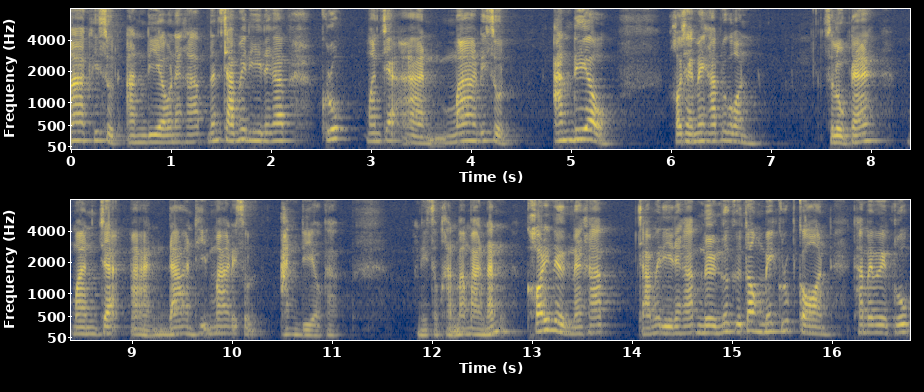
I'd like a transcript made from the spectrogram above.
มากที่สุดอันเดียวนะครับ นั้นจำให้ดีนะครับ กรุ๊ปมันจะอ่านมากที่สุดอันเดียว เข้าใจไหมครับทุกคน สรุปนะ มันจะอ่านด้านที่มากที่สุดอันเดียวครับ อันนี้สำคัญมากๆนั้น ข้อที่1นงนะครับจำให้ดีนะครับหนึ่งก็คือต้อง make group ก่อน ถ้าไม่ make group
